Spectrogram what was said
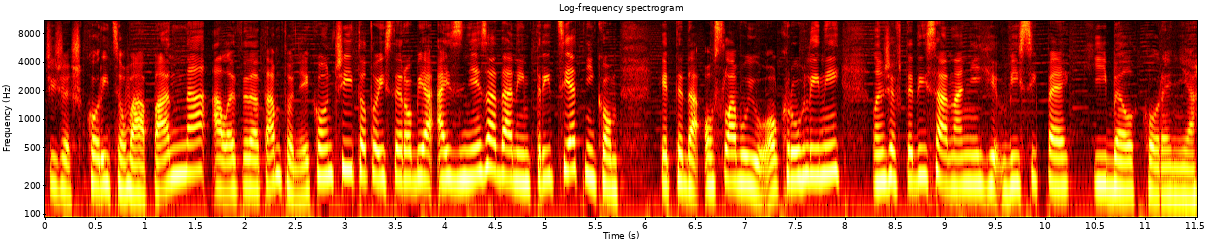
čiže škoricová panna, ale teda tam to nekončí. Toto isté robia aj s nezadaným triciatnikom, keď teda oslavujú okrúhliny, lenže vtedy sa na nich vysype kýbel korenia.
